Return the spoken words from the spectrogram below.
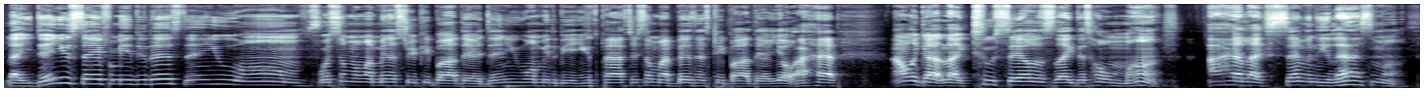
Like, didn't you say for me to do this? Then you um for some of my ministry people out there, didn't you want me to be a youth pastor? Some of my business people out there, yo, I have I only got like two sales like this whole month. I had like 70 last month.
